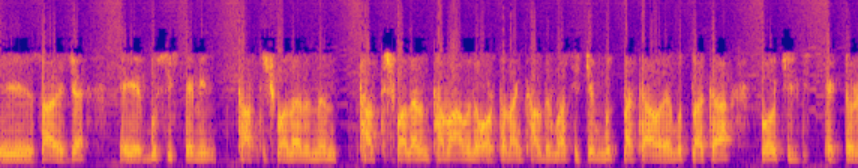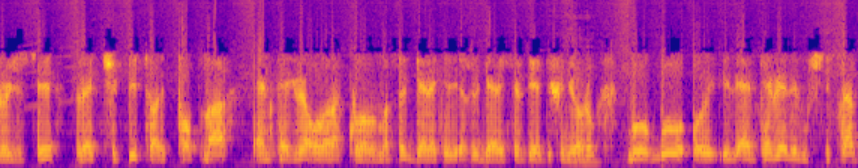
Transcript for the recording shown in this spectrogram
E, sadece e, bu sistemin tartışmalarının tartışmaların tamamını ortadan kaldırması için mutlaka ve mutlaka gol çizgisi teknolojisi ve çiftli to- topla entegre olarak kullanılması gerekir, gerekir diye düşünüyorum. Bu bu e, entegre edilmiş sistem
